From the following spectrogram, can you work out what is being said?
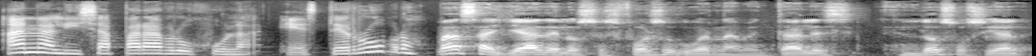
analiza para Brújula este rubro. Más allá de los esfuerzos gubernamentales en lo social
